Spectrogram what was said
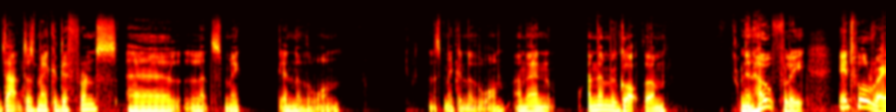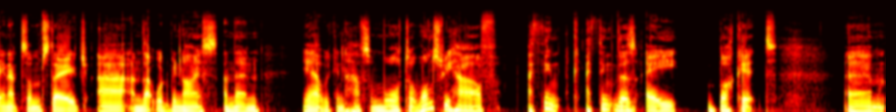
that does make a difference. Uh, let's make another one. Let's make another one, and then and then we've got them. And then hopefully it will rain at some stage, uh, and that would be nice. And then yeah, we can have some water once we have. I think I think there's a bucket um,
